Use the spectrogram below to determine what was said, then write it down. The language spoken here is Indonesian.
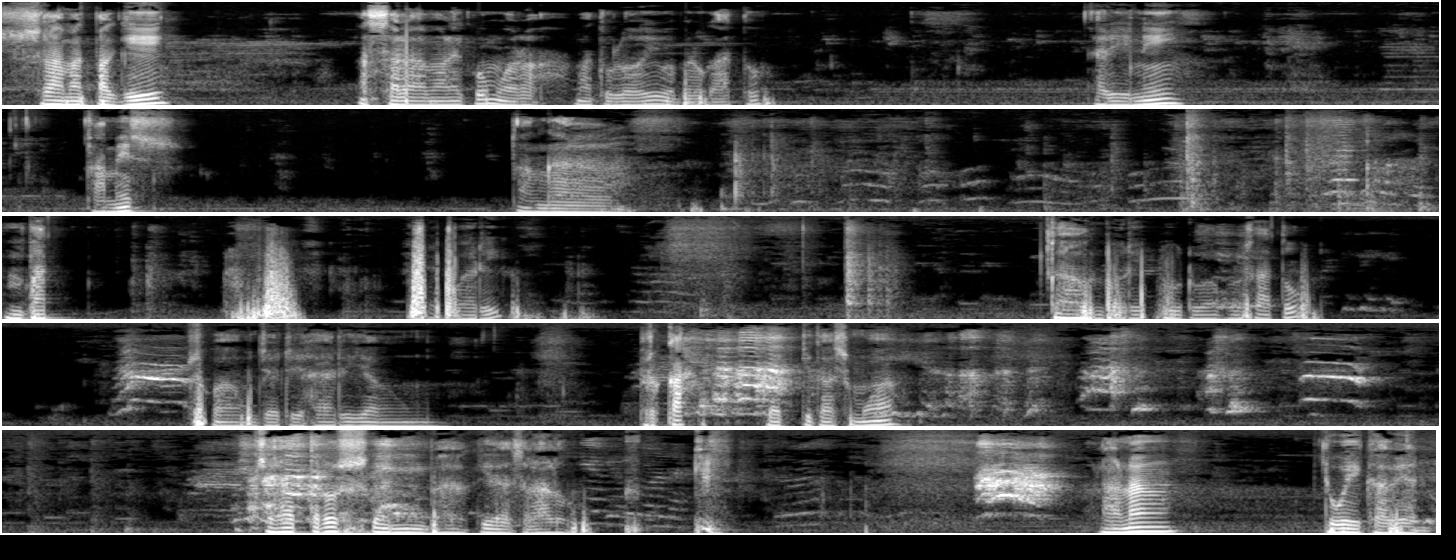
Selamat pagi. Assalamualaikum warahmatullahi wabarakatuh. Hari ini Kamis Tanggal 4 Februari tahun 2021 semoga menjadi hari yang berkah buat kita semua. Sehat terus dan bahagia selalu. Lanang duwe gawean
